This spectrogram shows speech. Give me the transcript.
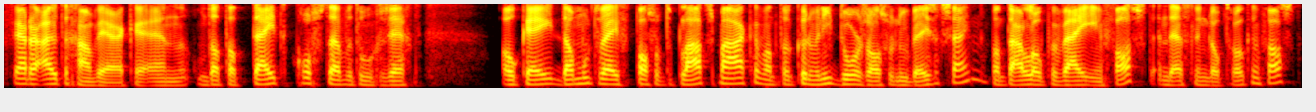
verder uit te gaan werken. En omdat dat tijd kostte, hebben we toen gezegd, oké, dan moeten we even pas op de plaats maken. Want dan kunnen we niet door zoals we nu bezig zijn. Want daar lopen wij in vast en de Efteling loopt er ook in vast.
